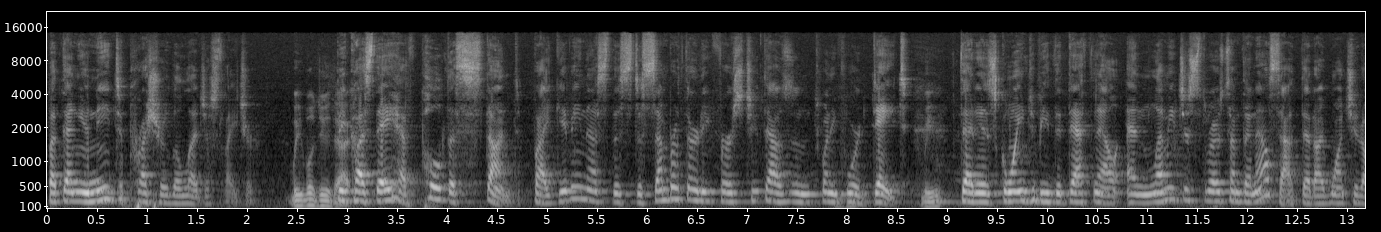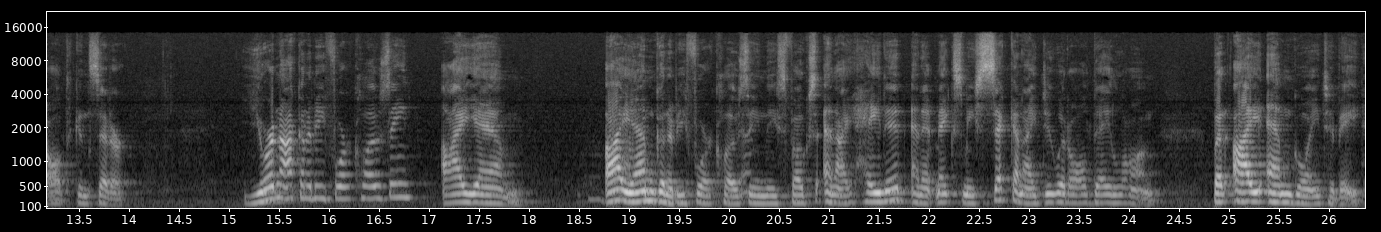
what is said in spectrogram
but then you need to pressure the legislature. We will do that. Because they have pulled a stunt by giving us this December 31st, 2024 date We- that is going to be the death knell. And let me just throw something else out that I want you all to consider. You're not going to be foreclosing, I am. I am going to be foreclosing these folks, and I hate it, and it makes me sick, and I do it all day long. But I am going to be.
